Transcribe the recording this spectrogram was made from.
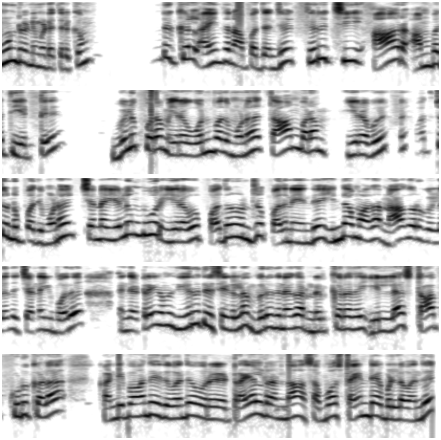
மூன்று நிமிடத்திற்கும் திண்டுக்கல் ஐந்து நாற்பத்தஞ்சு திருச்சி ஆறு ஐம்பத்தி எட்டு விழுப்புரம் இரவு ஒன்பது மூணு தாம்பரம் இரவு பத்து முப்பத்தி மூணு சென்னை எழும்பூர் இரவு பதினொன்று பதினைந்து இந்த மாதம் நாகர்கோவிலேருந்து சென்னைக்கு போது இந்த ட்ரெயின் வந்து இரு திசைகளிலும் விருதுநகர் நிற்கிறது இல்லை ஸ்டாப் கொடுக்கல. கண்டிப்பாக வந்து இது வந்து ஒரு ட்ரையல் ரன் தான். சப்போஸ் டைம் டேபிளில் வந்து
